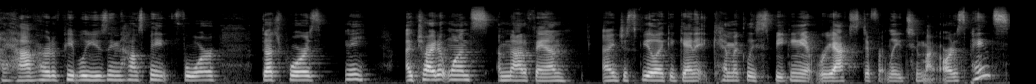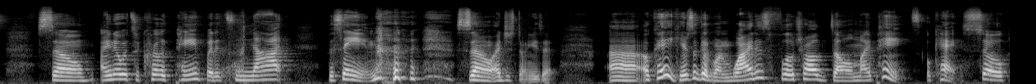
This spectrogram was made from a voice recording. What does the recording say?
I have heard of people using house paint for Dutch pours. I tried it once. I'm not a fan. I just feel like, again, it chemically speaking, it reacts differently to my artist paints. So I know it's acrylic paint, but it's not the same. so I just don't use it. Uh, okay, here's a good one. Why does Floetrol dull my paints? Okay, so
